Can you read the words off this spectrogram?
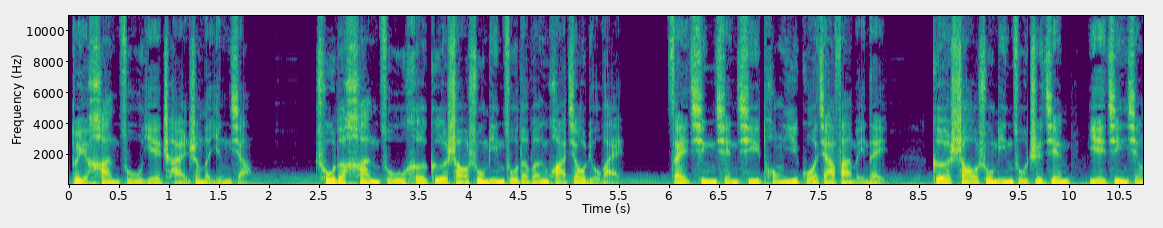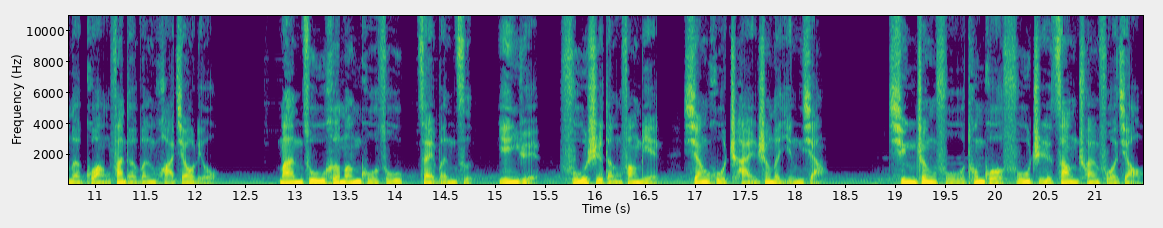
对汉族也产生了影响。除了汉族和各少数民族的文化交流外，在清前期统一国家范围内，各少数民族之间也进行了广泛的文化交流。满族和蒙古族在文字、音乐、服饰等方面相互产生了影响。清政府通过扶植藏传佛教，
